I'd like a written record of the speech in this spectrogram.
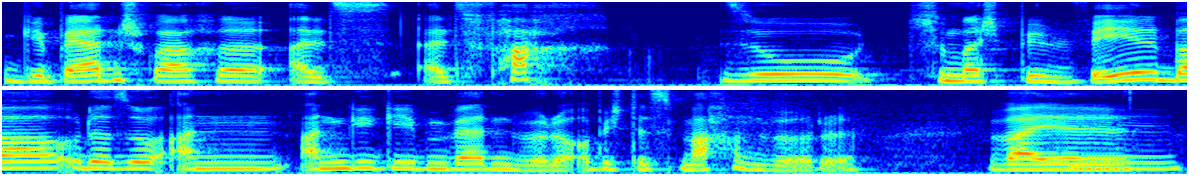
Gebärdensprache als, als Fach so zum Beispiel wählbar oder so an, angegeben werden würde, ob ich das machen würde. Weil Mhm.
